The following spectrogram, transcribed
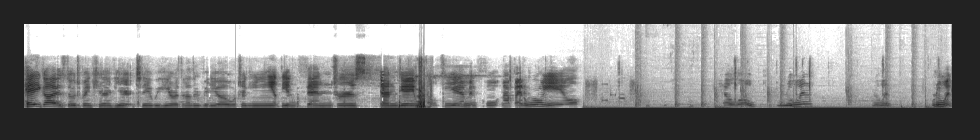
Hey guys, Dogebank here, and here today we're here with another video. We're checking out the Avengers Endgame LTM and Fortnite Battle Royale. Hello, Ruin, Ruin, Ruin.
